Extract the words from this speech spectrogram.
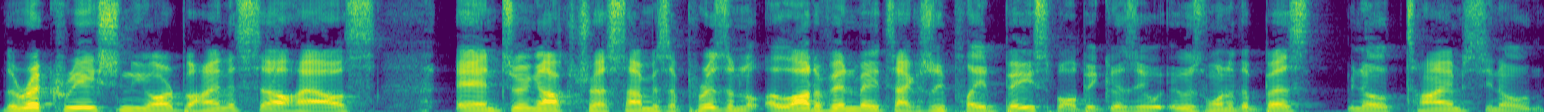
the recreation yard behind the cell house, and during Alcatraz time as a prison, a lot of inmates actually played baseball because it, it was one of the best you know times you know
